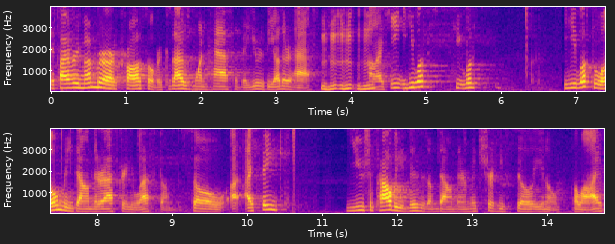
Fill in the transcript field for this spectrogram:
if I remember our crossover, because I was one half of it, you were the other half. Mm-hmm, Uh, he he looked he looked he looked lonely down there after he left them. So I, I think you should probably visit him down there and make sure he's still you know alive.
